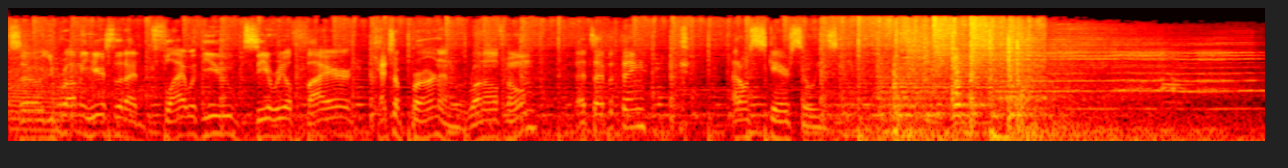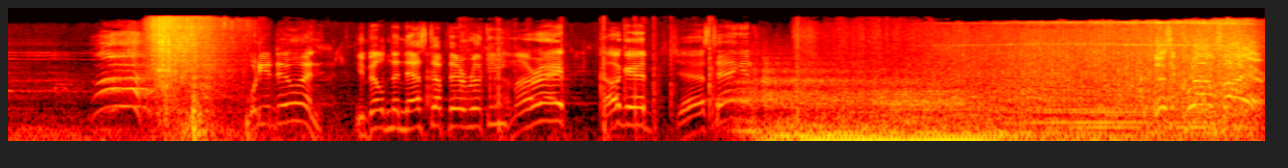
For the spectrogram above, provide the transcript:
So you brought me here so that I'd fly with you, see a real fire, catch a burn, and run off home? That type of thing? I don't scare so easy. What are you doing? You building a nest up there, rookie? I'm all right. All good. Just hanging. There's a ground fire!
